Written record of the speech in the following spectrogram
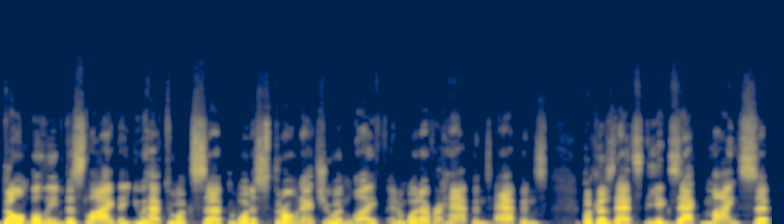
don't believe this lie that you have to accept what is thrown at you in life and whatever happens, happens, because that's the exact mindset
